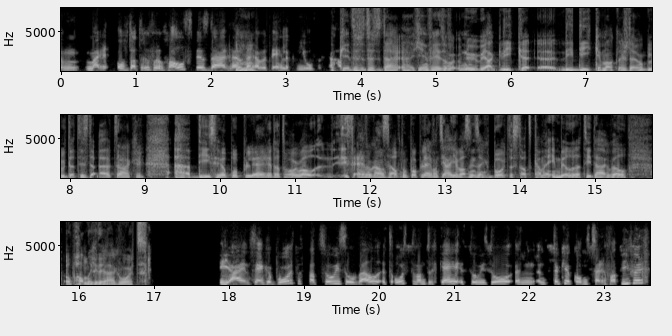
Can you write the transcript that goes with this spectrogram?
Um, maar of dat er vervalst is, daar, mm. daar hebben we het eigenlijk niet over gehad. Oké, okay, dus, dus daar uh, geen vrees over. Nu, ja, die, uh, die, die Kemal Kılıçdaroğlu, dat is de uitdager. Uh, die is heel populair, hè, dat hoor wel. Is Erdogan zelf nog populair? Want ja, je was in zijn geboortestad. Ik kan me inbeelden dat hij daar wel op handen gedragen wordt. Ja, in zijn geboortestad sowieso wel. Het oosten van Turkije is sowieso een, een stukje conservatiever.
